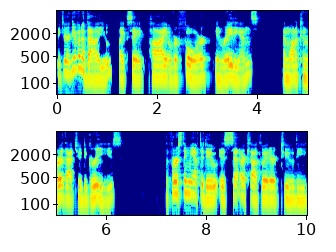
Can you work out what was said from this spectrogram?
If you're given a value, like say pi over 4 in radians, and want to convert that to degrees, the first thing we have to do is set our calculator to the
